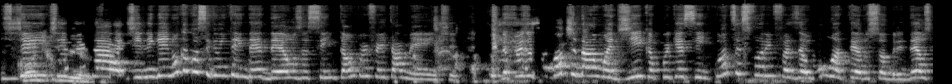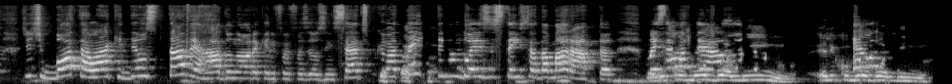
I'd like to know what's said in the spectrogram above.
Gente, é verdade. Ninguém nunca conseguiu entender Deus assim tão perfeitamente. Depois eu só vou te dar uma dica, porque assim, quando vocês forem fazer algum roteiro sobre Deus, a gente bota lá que Deus estava errado na hora que ele foi fazer os insetos, porque eu até entendo a existência da barata. Mas ele ela comeu o bolinho. Ele comeu ela... o bolinho.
